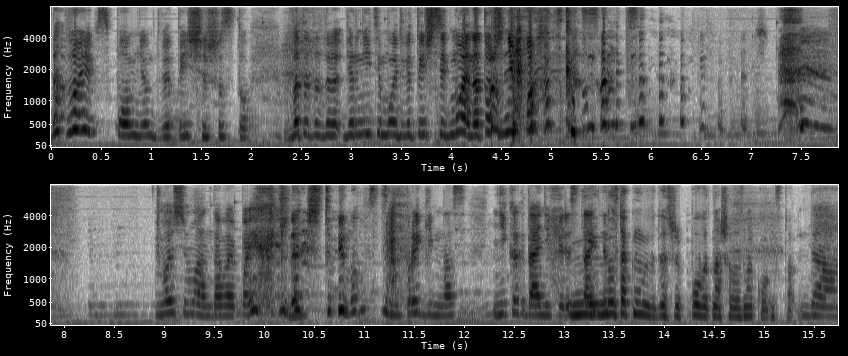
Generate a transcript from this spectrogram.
Давай, вспомним 2006. Вот это, верните мой 2007, она тоже не может сказать. В общем, ладно, давай поехали дальше. Что и новости, ну, прыгай нас никогда не Не- перестанет. ну так мы, это же повод нашего знакомства. Да.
